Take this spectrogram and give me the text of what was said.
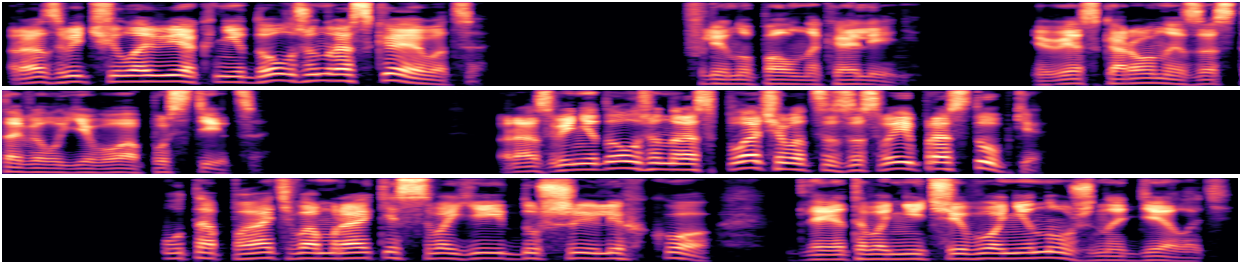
«Разве человек не должен раскаиваться?» Флин упал на колени. Вес короны заставил его опуститься. «Разве не должен расплачиваться за свои проступки?» Утопать во мраке своей души легко, для этого ничего не нужно делать.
